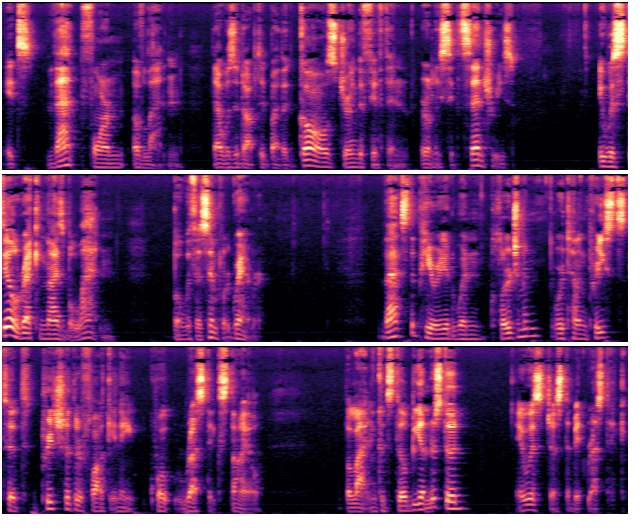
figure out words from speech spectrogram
It's that form of Latin that was adopted by the Gauls during the 5th and early 6th centuries. It was still recognizable Latin, but with a simpler grammar. That's the period when clergymen were telling priests to, preach to their flock in a, quote, rustic style. The Latin could still be understood, It was just a bit rustic.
